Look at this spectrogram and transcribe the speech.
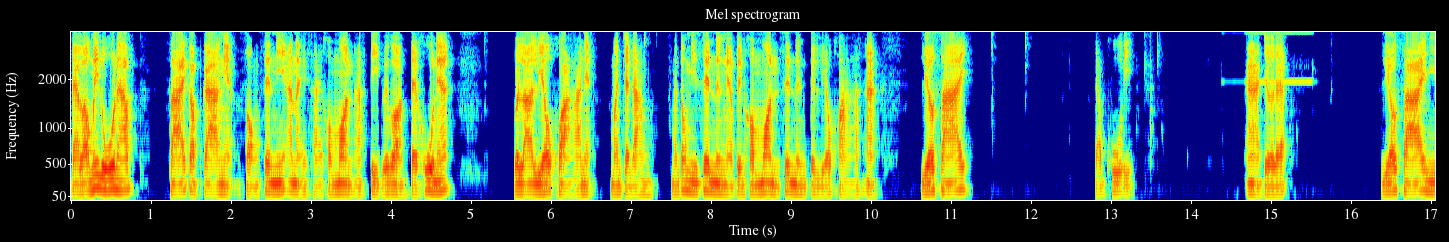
แต่เราไม่รู้นะครับซ้ายกับกลางเนี่ยสองเส้นนี้อันไหนสายคอมมอนอะติดไว้ก่อน แต่คู่เนี้ยเวลาเลี้ยวขวาเนี่ย มันจะดัง มันต้องมีเส้นหนึ่งเนี่ยเป็นคอมมอนเส้นหนึ่งเป็นเลี้ยวขวาอะเลี้ยวซ้ายจับคู่อีก อ่าเจอแล้ว เลี้ยวซ้ายมี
